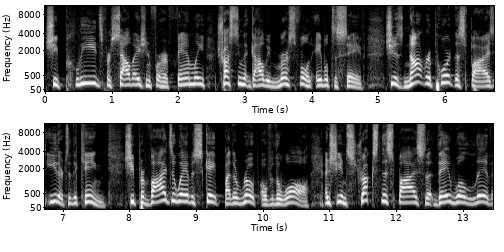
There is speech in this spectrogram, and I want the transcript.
She pleads for salvation for her family, trusting that God will be merciful and able to save. She does not report the spies either to the king. She provides a way of escape by the rope over the wall, and she instructs the spies so that they will live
